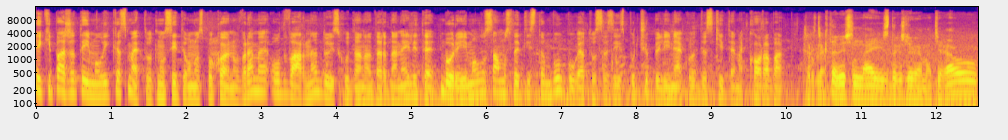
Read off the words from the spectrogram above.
Екипажът е имал и късмет. Относително спокойно време от Варна до изхода на Дарданелите. Буря е имало само след Истанбул, когато са се изпочупили някои от дъските на кораба. Тръстиката беше най-издържливия материал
